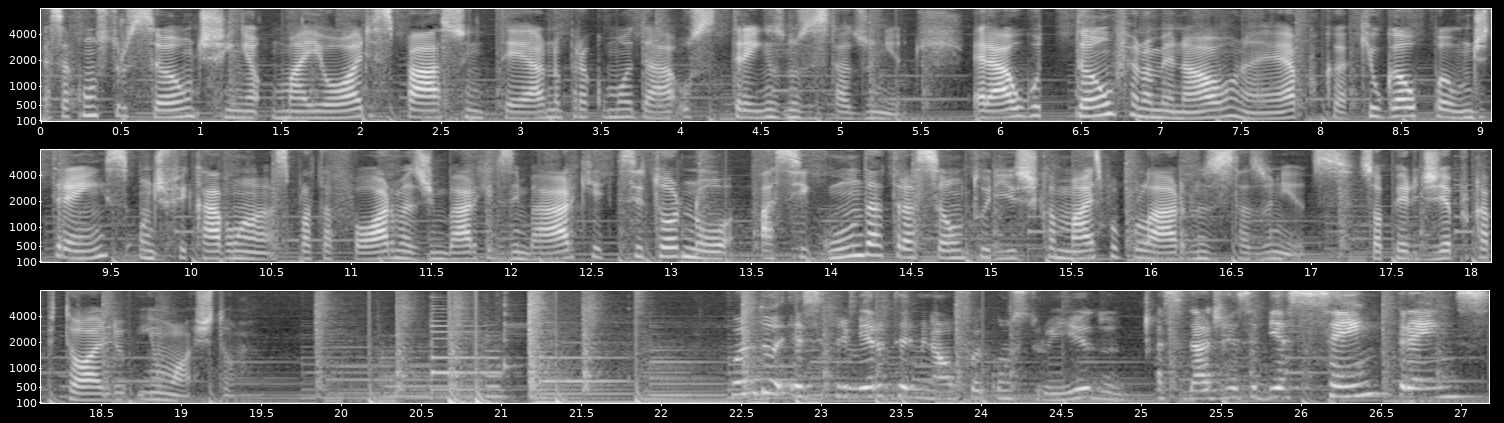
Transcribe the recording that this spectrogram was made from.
Essa construção tinha o maior espaço interno para acomodar os trens nos Estados Unidos. Era algo tão fenomenal na época que o galpão de trens, onde ficavam as plataformas de embarque e desembarque, se tornou a segunda atração turística mais popular nos Estados Unidos. Só perdia para o Capitólio em Washington. Quando esse primeiro terminal foi construído, a cidade recebia 100 trens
